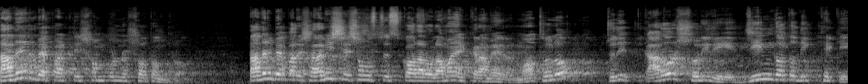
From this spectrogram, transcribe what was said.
তাদের ব্যাপারটি সম্পূর্ণ স্বতন্ত্র। তাদের ব্যাপারে সারা বিশ্বের সমস্ত স্কলার, ওলামা একরামের মত হলো, যদি কারোর শরীরে জিনগত দিক থেকে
